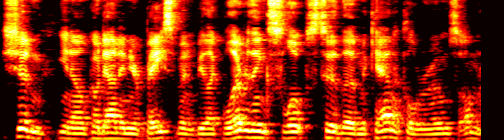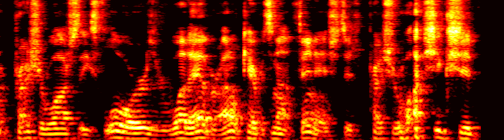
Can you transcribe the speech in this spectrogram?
shouldn't you know go down in your basement and be like, well, everything slopes to the mechanical room, so I'm going to pressure wash these floors or whatever. I don't care if it's not finished. Pressure washing should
